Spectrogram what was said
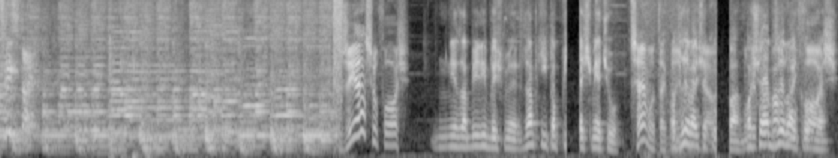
Freestyle! Żyjesz, ufoś? Nie zabilibyśmy. Zamknij to p***e śmieciu. Czemu tak do Odzywaj się powiedziałeś? kurwa, bo Mówię, się kurwa, odzywaj kurwa. ufoś,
